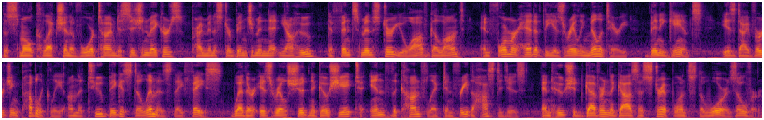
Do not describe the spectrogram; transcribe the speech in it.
The small collection of wartime decision makers, Prime Minister Benjamin Netanyahu, Defense Minister Yoav Gallant, and former head of the Israeli military, Benny Gantz, is diverging publicly on the two biggest dilemmas they face whether Israel should negotiate to end the conflict and free the hostages, and who should govern the Gaza Strip once the war is over.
